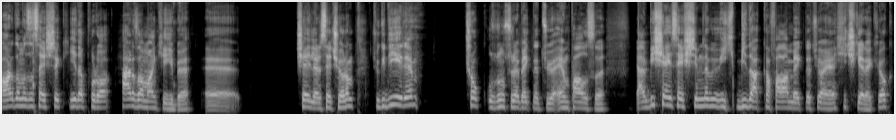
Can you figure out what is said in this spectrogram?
Hard'ımızı seçtik. Yine Pro her zamanki gibi e, şeyleri seçiyorum. Çünkü diğeri çok uzun süre bekletiyor. En pahalısı. Yani bir şey seçtiğimde bir, bir dakika falan bekletiyor. Yani hiç gerek yok.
